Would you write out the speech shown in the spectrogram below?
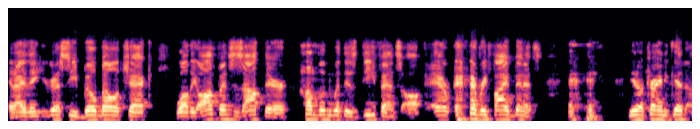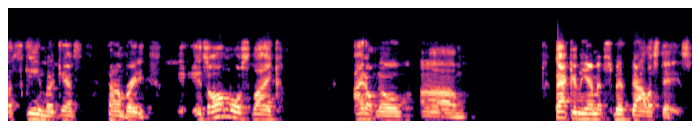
And I think you're going to see Bill Belichick, while the offense is out there huddling with his defense all, every five minutes, you know, trying to get a scheme against Tom Brady. It's almost like, I don't know, um, back in the Emmitt Smith Dallas days,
